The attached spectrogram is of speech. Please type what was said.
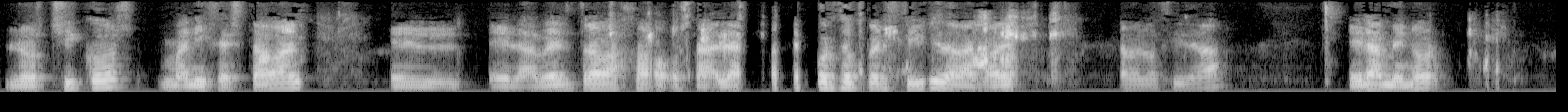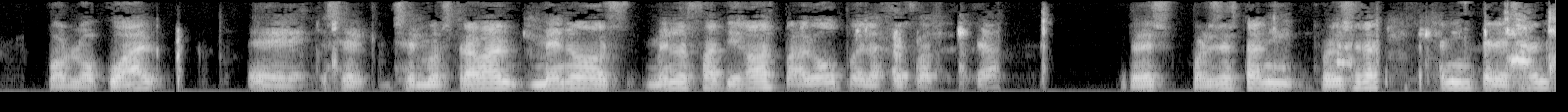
los chicos manifestaban el, el haber trabajado, o sea, el esfuerzo percibido a la cabeza de la velocidad era menor, por lo cual eh, se, mostraban menos, menos fatigados para luego poder hacer su actividad. Entonces, por eso, es tan, por eso era tan interesante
